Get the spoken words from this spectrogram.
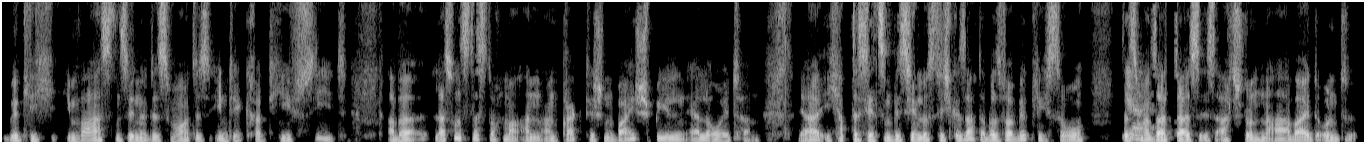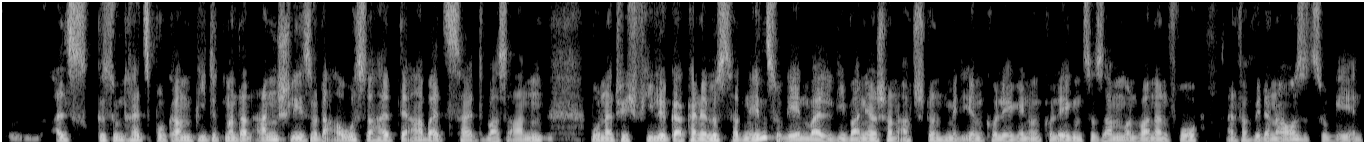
wirklich im wahrsten Sinne des Wortes integrativ sieht. Aber lass uns das doch mal an, an praktischen Beispielen erläutern. Ja, ich habe das jetzt ein bisschen lustig gesagt, aber es war wirklich so, dass ja. man sagt, das ist acht Stunden Arbeit und als Gesundheitsprogramm bietet man dann anschließend oder außerhalb der Arbeitszeit was an, mhm. wo natürlich viele gar keine Lust hatten hinzugehen, weil die waren ja schon acht Stunden mit ihren Kolleginnen und Kollegen zusammen und waren dann froh, einfach wieder nach Hause zu gehen.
